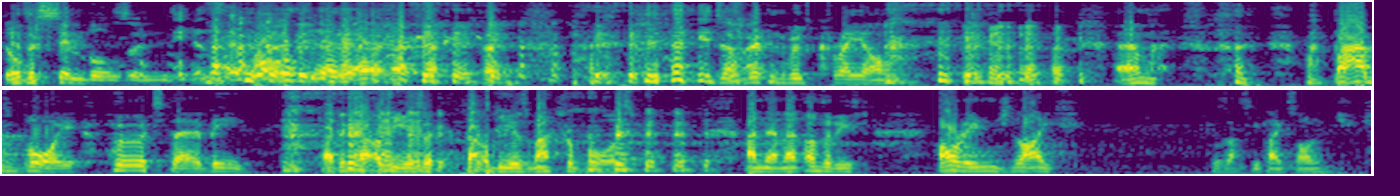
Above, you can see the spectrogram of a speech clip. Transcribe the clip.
All the symbols and it's just written with crayon. um, bad boy, hurt there be. I think that'll be his that'll be his match report. And then underneath, orange like, because that's he likes orange.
